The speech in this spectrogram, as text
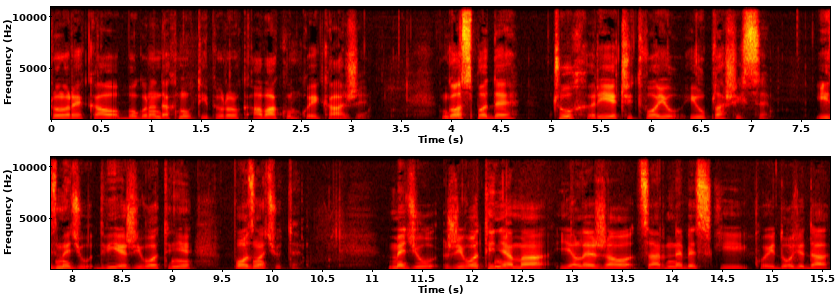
prorekao bogonadahnuti prorok Avakum koji kaže Gospode, čuh riječi tvoju i uplaših se. Između dvije životinje poznaću te. Među životinjama je ležao car nebeski koji dođe da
